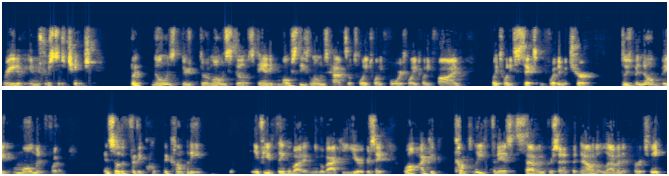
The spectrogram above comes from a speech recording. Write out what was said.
rate of interest has changed. But no one's, their, their loans still outstanding. Most of these loans have till 2024, 2025, 2026 before they mature. So there's been no big moment for them. And so the, for the, the company, if you think about it and you go back a year and say, well, I could comfortably finance at 7%, but now at 11, it hurts me.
